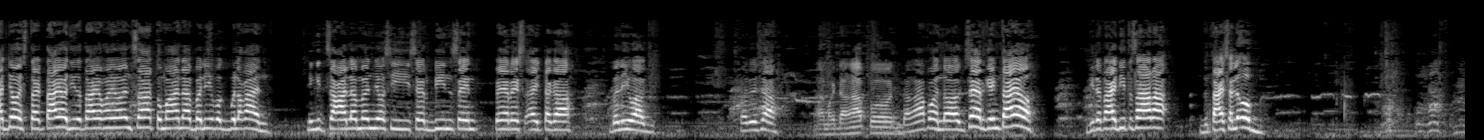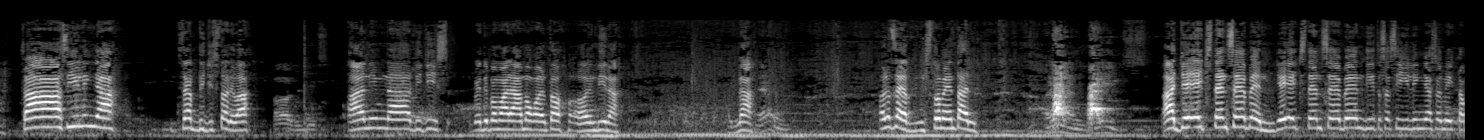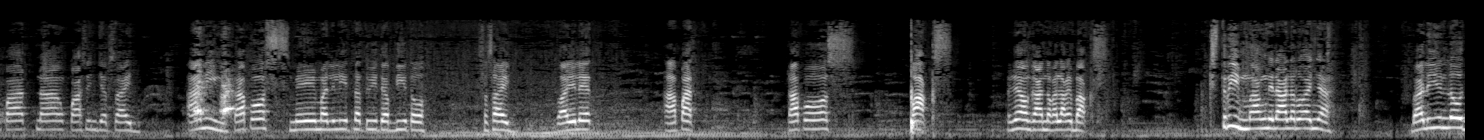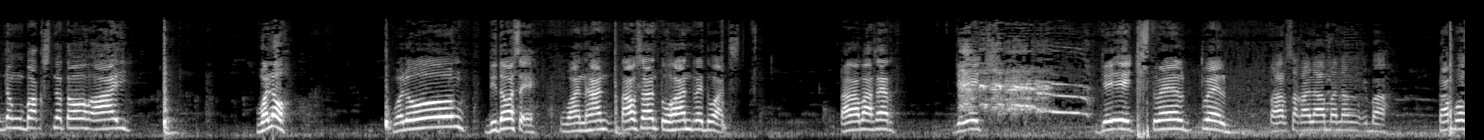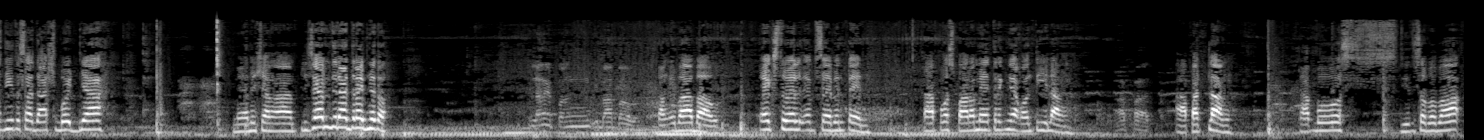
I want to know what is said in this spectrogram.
Mga karadyo, start tayo. Dito tayo ngayon sa Tumana, Baliwag, Bulacan. Lingid sa kalaman nyo, si Sir Vincent Perez ay taga Baliwag. Sabi siya, ah, magandang hapon. Ganda nga po, no, sir, game tayo. Na tayo dito sa harap. Doon tayo sa loob. Sa ceiling niya, sir, digits to, di ba? Oh, Luis. Anim na digits. Pwede ba malaman kung ano to? O hindi na? Huwag na. Ano sir? Instrumental. Ano yan? Ah, JH107. JH107 dito sa ceiling niya sa may tapat ng passenger side. Anim. Tapos may maliliit na tweeter dito sa side. Violet. Apat. Tapos box. Ano yun? Gaano kalaki box? Extreme ang nilalaroan niya. Bali yung load ng box na to ay walo. Walong di 12. 1,200 watts. Tama ba, sir? JH. JH 1212 para sa kalaman ng iba. Tapos dito sa dashboard niya, meron siyang ampli. Sir, ano dinadrive nito? Wala nga, pang ibabaw. Pang ibabaw. X12 F710. Tapos parametric niya, konti lang. Apat. Apat lang. Tapos, dito sa baba,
